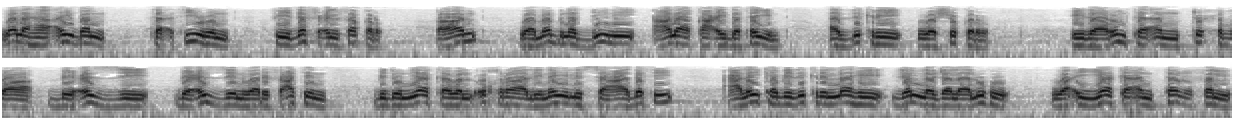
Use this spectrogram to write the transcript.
ولها أيضا تأثير في دفع الفقر. قال ومبنى الدين على قاعدتين الذكر والشكر. إذا رمت أن تحظى بعز بعز ورفعة بدنياك والأخرى لنيل السعادة عليك بذكر الله جل جلاله وإياك أن تغفل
